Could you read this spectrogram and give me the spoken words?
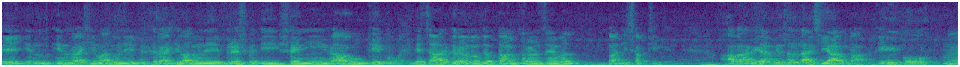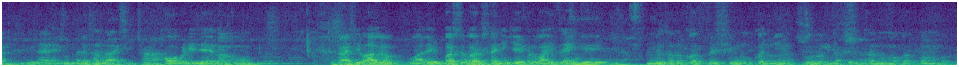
इन इन राशि वालों ने वृक्ष राशि वालों ने बृहस्पति शनि राहु केतु ये चार ग्रहों जब दान करण से बल बाकी सब ठीक है। अब आ गया मिथुन राशि आपका के को मिथुन राशि खोबड़ी जय नाम राशि वालों वाले वर्ष भर शनि के प्रभावित रहेंगे। मिथुन कर्क सिंह कन्या सूर्य धन मकर कुंभ।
